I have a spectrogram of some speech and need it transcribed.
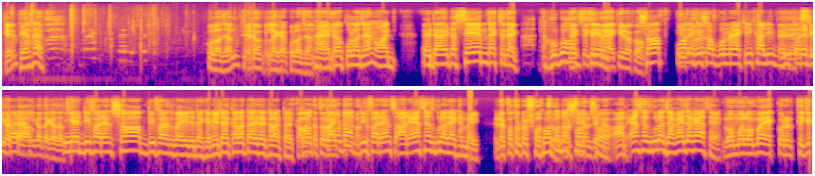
ওকে ঠিক আছে? কোলাজান এটাও লেখা কোলাজান হ্যাঁ এটাও কোলোজেন এটা এটা সেম দেখতে দেখ হুবহু সেম একই রকম। সব কোয়ালিটি সম্পূর্ণ একই খালি ভিতরে ডিফারেন্স আলগা দেখা যাচ্ছে। ইয়ের ডিফারেন্স সব ডিফারেন্স ভাই এই যে দেখেন এটার কালারটা এটার কালারটা কালারটা তো পার্থক্য। ডিফারেন্স আর এসেন্সগুলা দেখেন ভাই। এটা কতটা স্বচ্ছ কতটা স্বচ্ছ। আর এসেন্সগুলা জায়গায় জায়গায় আছে। লম্বা লম্বা এক করের থেকে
